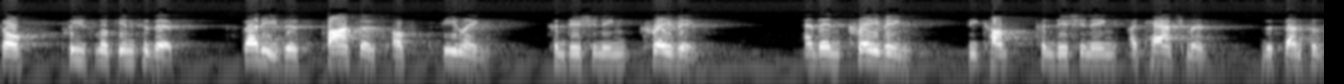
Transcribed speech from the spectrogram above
So please look into this. Study this process of feeling, conditioning, craving, and then craving become conditioning attachment, the sense of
